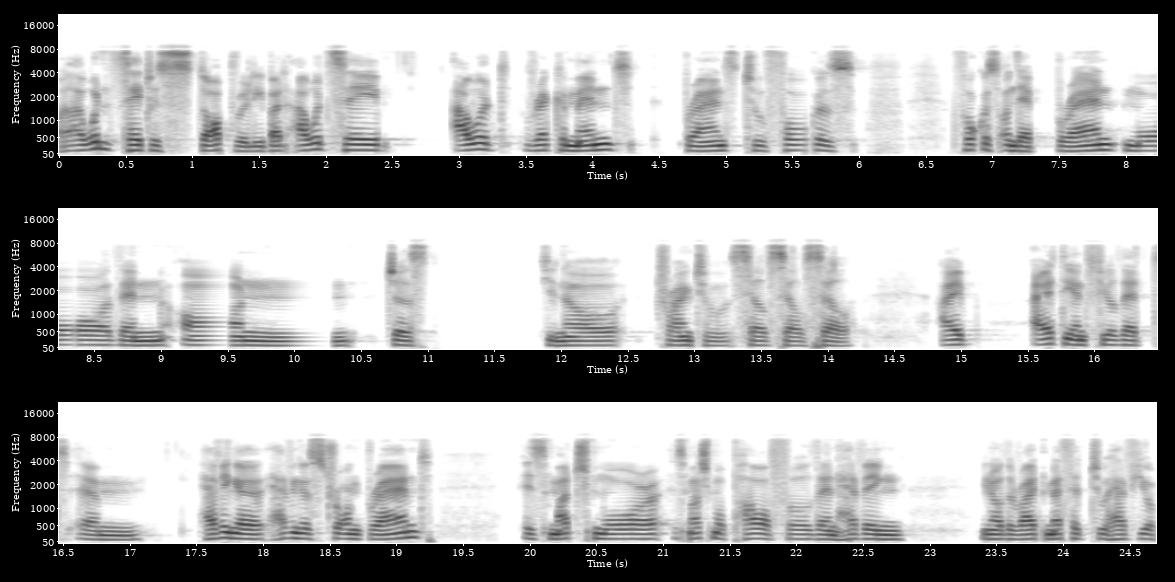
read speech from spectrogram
Well, I wouldn't say to stop really, but I would say I would recommend brands to focus focus on their brand more than on just you know trying to sell sell sell. I I at the end feel that um, having a having a strong brand is much more is much more powerful than having you know the right method to have your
